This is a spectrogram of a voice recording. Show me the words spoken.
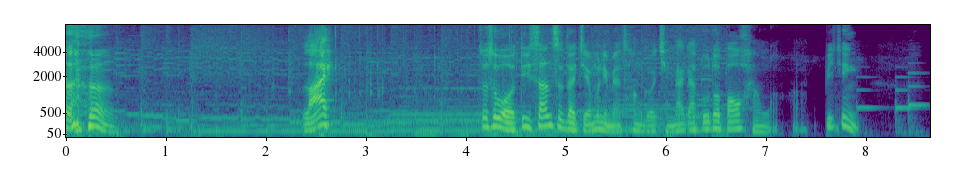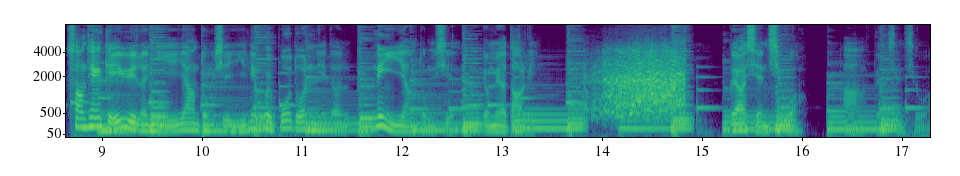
来，这是我第三次在节目里面唱歌，请大家多多包涵我啊！毕竟上天给予了你一样东西，一定会剥夺你的另一样东西，有没有道理？不要嫌弃我啊！不要嫌弃我。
